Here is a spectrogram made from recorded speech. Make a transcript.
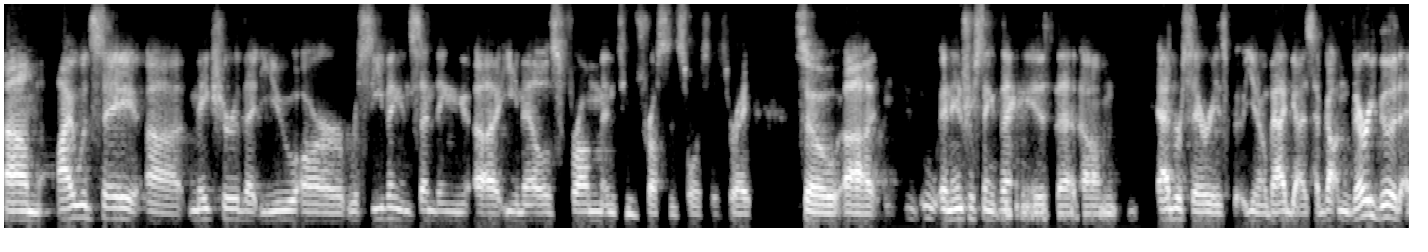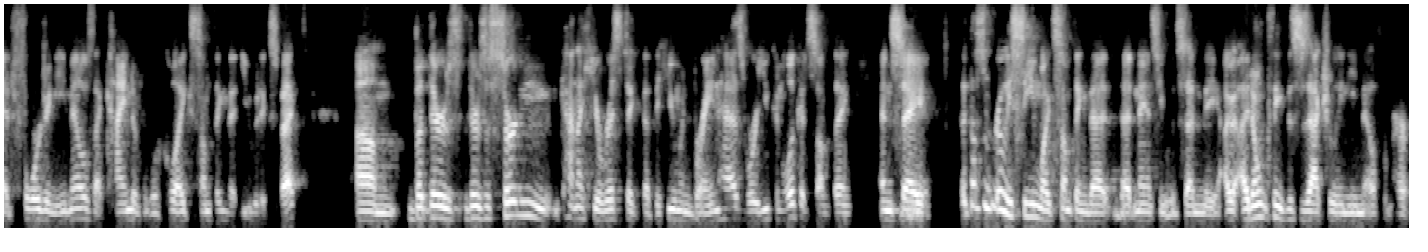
Um, I would say uh, make sure that you are receiving and sending uh, emails from and to trusted sources. Right. So uh, an interesting thing is that um, adversaries, you know, bad guys have gotten very good at forging emails that kind of look like something that you would expect. Um, but there's there's a certain kind of heuristic that the human brain has where you can look at something and say mm-hmm. that doesn't really seem like something that that Nancy would send me. I, I don't think this is actually an email from her.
